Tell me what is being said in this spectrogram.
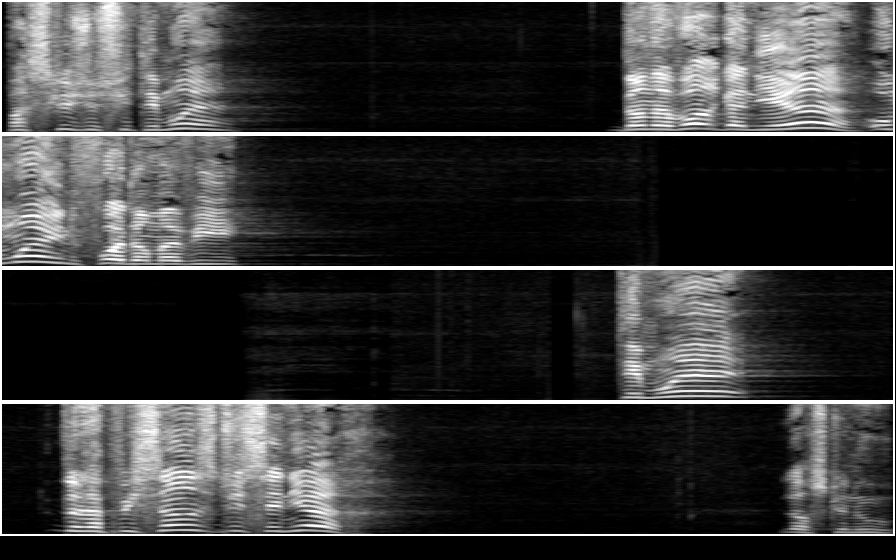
Parce que je suis témoin d'en avoir gagné un, au moins une fois dans ma vie. Témoin de la puissance du Seigneur lorsque nous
